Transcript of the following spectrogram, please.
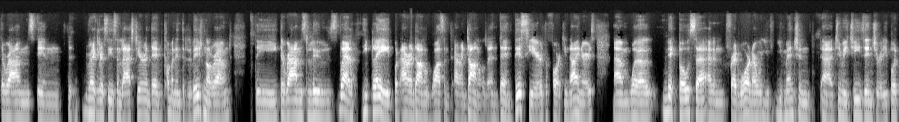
the Rams in the regular season last year, and then coming into the divisional round, the the Rams lose. Well, he played, but Aaron Donald wasn't Aaron Donald. And then this year, the 49ers, um, well, Nick Bosa and Fred Warner, you've you've mentioned uh, Jimmy G's injury, but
